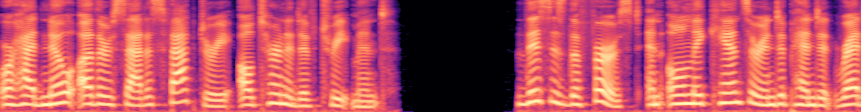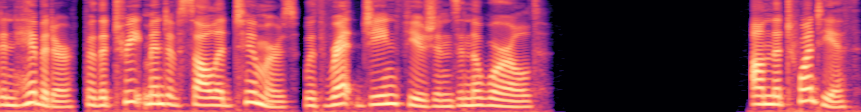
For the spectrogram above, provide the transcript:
or had no other satisfactory alternative treatment. This is the first and only cancer independent RET inhibitor for the treatment of solid tumors with RET gene fusions in the world. On the 20th,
